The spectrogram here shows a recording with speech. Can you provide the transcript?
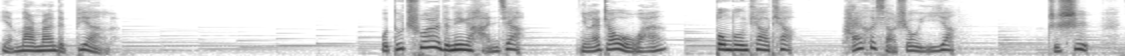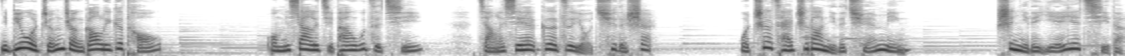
也慢慢的变了。我读初二的那个寒假，你来找我玩，蹦蹦跳跳，还和小时候一样，只是你比我整整高了一个头。我们下了几盘五子棋，讲了些各自有趣的事儿。我这才知道你的全名，是你的爷爷起的。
